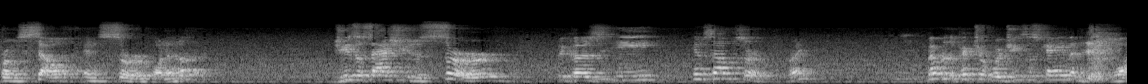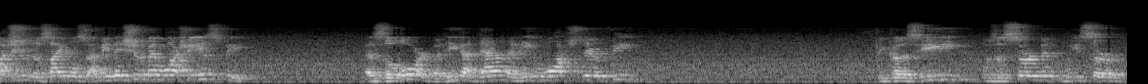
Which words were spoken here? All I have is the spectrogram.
from self and serve one another. Jesus asks you to serve because he himself served, right? Remember the picture where Jesus came and washed the disciples? I mean, they should have been washing his feet as the Lord, but he got down and he washed their feet. Because he was a servant we serve.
